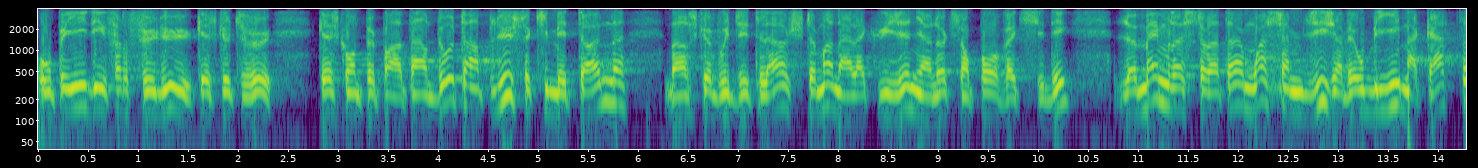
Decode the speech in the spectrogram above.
au pays des farfelus. Qu'est-ce que tu veux? Qu'est-ce qu'on ne peut pas entendre? D'autant plus ce qui m'étonne dans ce que vous dites là, justement, dans la cuisine, il y en a qui sont pas vaccinés. Le même restaurateur, moi, samedi, j'avais oublié ma carte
